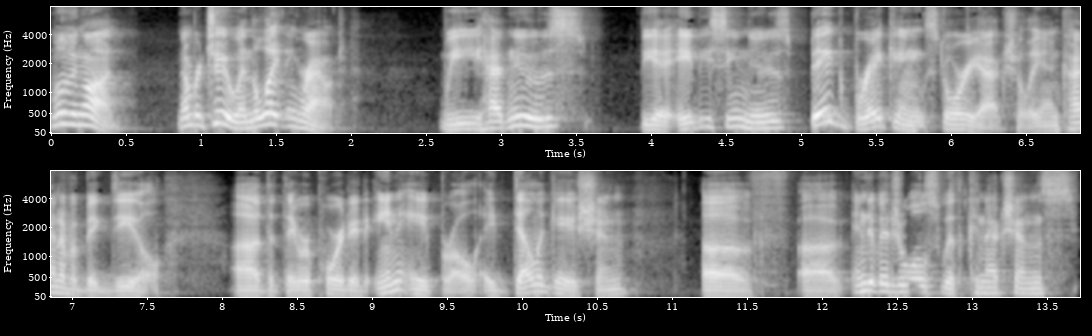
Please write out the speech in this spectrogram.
moving on. Number two in the lightning round. We had news via ABC News, big breaking story actually, and kind of a big deal, uh, that they reported in April a delegation of uh, individuals with connections,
